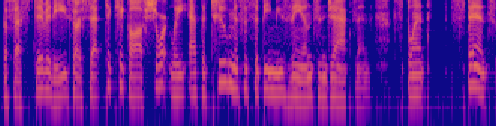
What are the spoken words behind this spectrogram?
The festivities are set to kick off shortly at the two Mississippi museums in Jackson. Splint Spence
